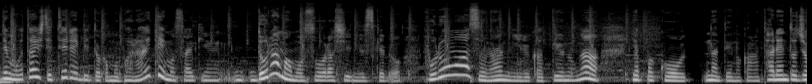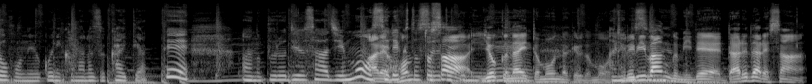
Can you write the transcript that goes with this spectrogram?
でも対してテレビとかもバラエティも最近ドラマもそうらしいんですけどフォロワー数何人いるかっていうのがやっぱこうなんていうのかなタレント情報の横に必ず書いてあってあのプロデューサー陣もあれセレクトするときに、ね、さ良くないと思うんだけれども、テレビ番組で誰々さ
